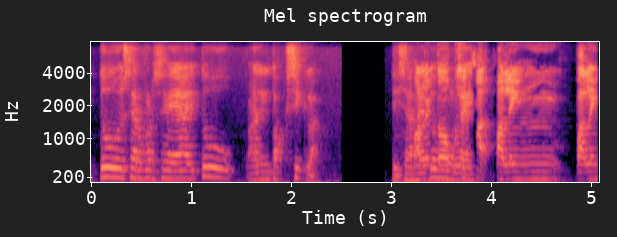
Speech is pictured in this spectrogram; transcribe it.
Itu server saya itu paling toksik lah. Di sana paling itu mulai toxic pak. Paling paling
